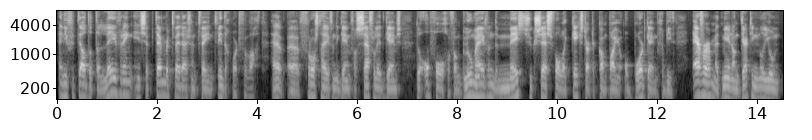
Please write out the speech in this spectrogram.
en die vertelt dat de levering in september 2022 wordt verwacht. Hè, eh, Frosthaven, de game van Cephalid Games, de opvolger van Gloomhaven, de meest succesvolle Kickstarter-campagne op boardgamegebied ever, met meer dan 13 miljoen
